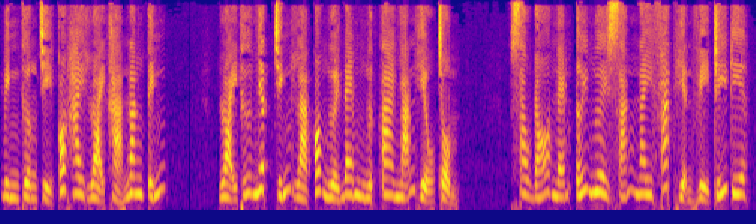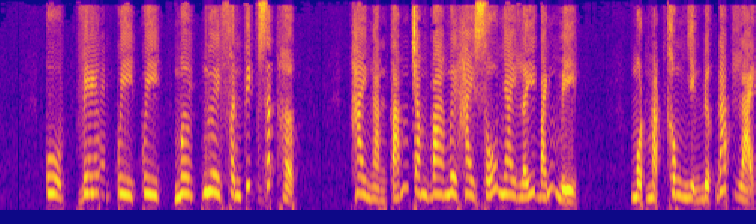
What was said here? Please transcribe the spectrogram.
Bình thường chỉ có hai loại khả năng tính. Loại thứ nhất chính là có người đem ngực ta nhãn hiểu trộm. Sau đó ném tới ngươi sáng nay phát hiện vị trí kia. U, V, Quy, Quy, mơ, ngươi phân tích rất hợp. 2832 số nhai lấy bánh mì. Một mặt không nhịn được đáp lại.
